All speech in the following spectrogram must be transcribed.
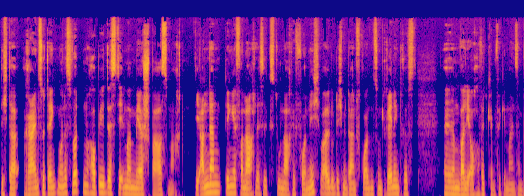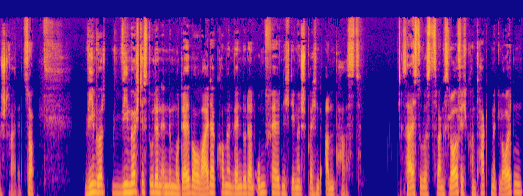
dich da reinzudenken und es wird ein Hobby, das dir immer mehr Spaß macht. Die anderen Dinge vernachlässigst du nach wie vor nicht, weil du dich mit deinen Freunden zum Training triffst, ähm, weil ihr auch Wettkämpfe gemeinsam bestreitet. So, wie, wie möchtest du denn in dem Modellbau weiterkommen, wenn du dein Umfeld nicht dementsprechend anpasst? Das heißt, du wirst zwangsläufig Kontakt mit Leuten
